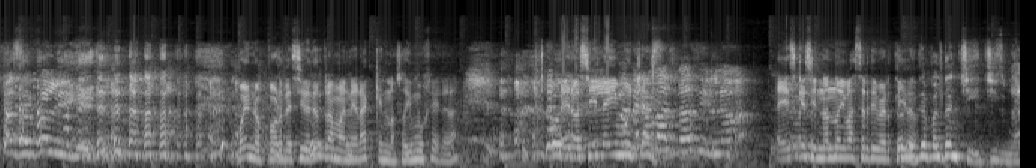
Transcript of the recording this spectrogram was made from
para ser feliz. Bueno, por decir de otra manera que no soy mujer, ¿verdad? Pero sí leí Era muchas. más fácil, ¿no? Es que si no, no iba a ser divertido. También te faltan chichis, güey.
